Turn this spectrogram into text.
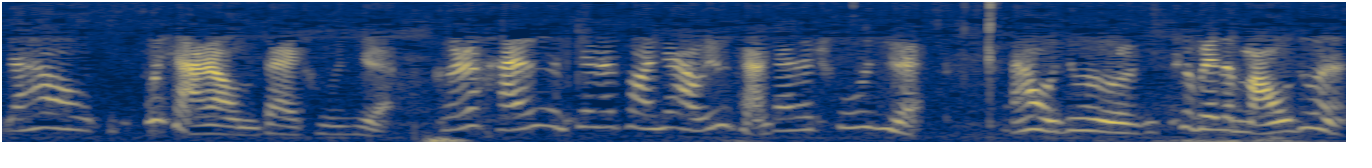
然后不想让我们带出去，可是孩子现在放假，我又想带他出去，然后我就特别的矛盾，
